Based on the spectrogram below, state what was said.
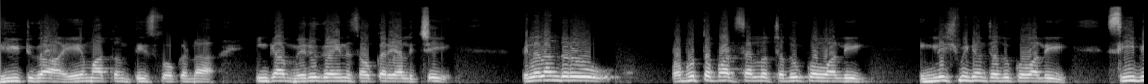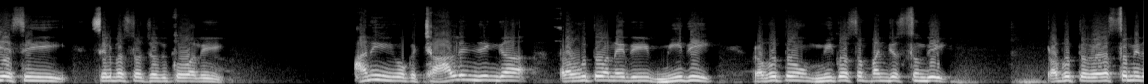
ధీటుగా ఏమాత్రం తీసుకోకుండా ఇంకా మెరుగైన సౌకర్యాలు ఇచ్చి పిల్లలందరూ ప్రభుత్వ పాఠశాలలో చదువుకోవాలి ఇంగ్లీష్ మీడియం చదువుకోవాలి సిబిఎస్ఈ సిలబస్లో చదువుకోవాలి అని ఒక ఛాలెంజింగ్గా ప్రభుత్వం అనేది మీది ప్రభుత్వం మీకోసం పనిచేస్తుంది. ప్రభుత్వ వ్యవస్థ మీద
